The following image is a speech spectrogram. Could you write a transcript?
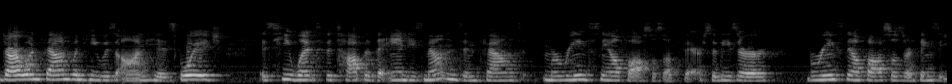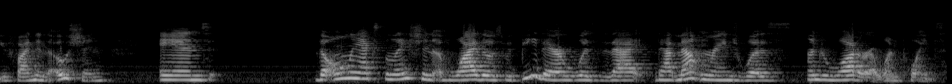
Darwin found when he was on his voyage, is he went to the top of the Andes Mountains and found marine snail fossils up there. So these are marine snail fossils are things that you find in the ocean. And the only explanation of why those would be there was that that mountain range was underwater at one point.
